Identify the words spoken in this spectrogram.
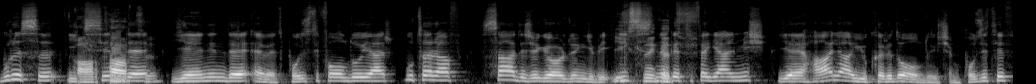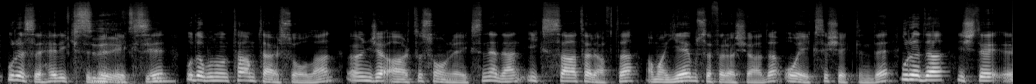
Burası X'in de. Y'nin de evet pozitif olduğu yer. Bu taraf sadece gördüğün gibi X, X negatif. negatife gelmiş. Y hala yukarıda olduğu için pozitif. Burası her ikisi İkisi de, de eksi. eksi. Bu da bunun tam tersi olan önce artı sonra eksi. Neden? X sağ tarafta ama Y bu sefer aşağıda o eksi şeklinde. Burada işte e,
